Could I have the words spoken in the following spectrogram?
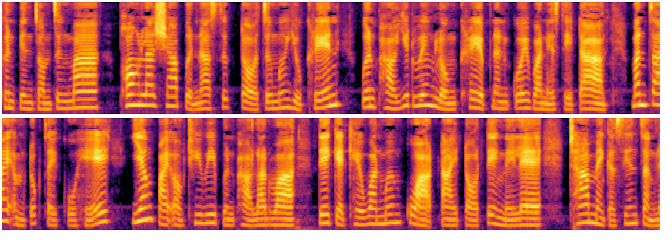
ขึ้นเป็นจอมจึงมาพ่องราชาเปิดนาซึกต่อจึงเมืองอยู่เครนเปืนเผายึดเว้งหลงเครบนันกล้วยวันเนเซตา มันใจอ่ำตกใจโกเฮ ย่างไปออกทีวีเปิ่นผ่าลาดว่าเดเกตเควันเมืองกว่าตายต่อเต่งในแลถ้าแมกกาซีนจังไร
